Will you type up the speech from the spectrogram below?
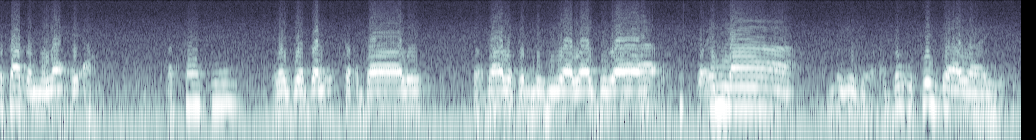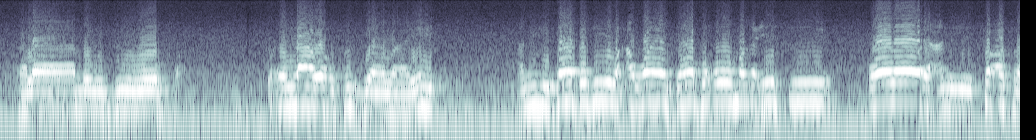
usaaba mulaaxi ah. Markaasi wajaba istiqbaalu istiqbaalu qiblihiya waajibaa wailaa haduu ufudaa waaye falaa mawjuuf. Wailaa waa ufudaa waayey. Yani daabadii waxa waaye daaba oo magaciisii oo yani socota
